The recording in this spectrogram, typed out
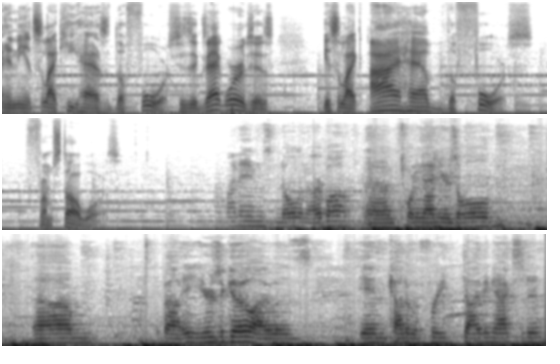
and it's like he has the force. His exact words is it's like I have the force from Star Wars. My name's Nolan Arbaugh. I'm 29 years old. Um, about eight years ago, I was in kind of a freak diving accident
